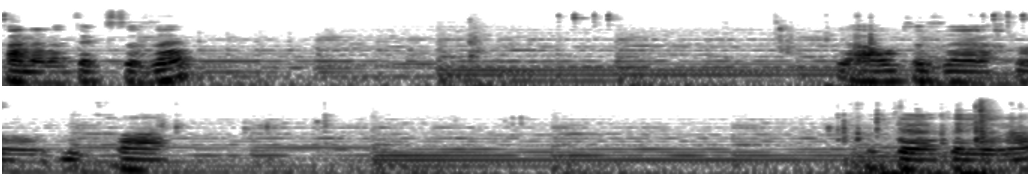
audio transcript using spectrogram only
כאן על הטקסט הזה. לערוץ הזה אנחנו נקרא כותרת עליונה,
